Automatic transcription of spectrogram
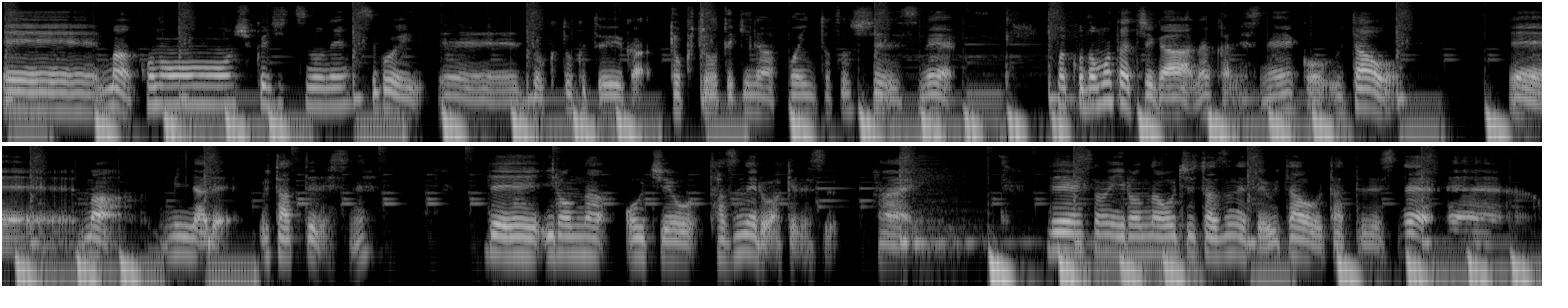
えーまあ、この祝日のね、すごい、えー独特というか、特徴的なポイントとしてですね、まあ、子供たちがなんかですね、こう歌を、えーまあ、みんなで歌ってですね、で、いろんなお家を訪ねるわけです。はい。で、そのいろんなお家訪ねて歌を歌ってですね、えー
